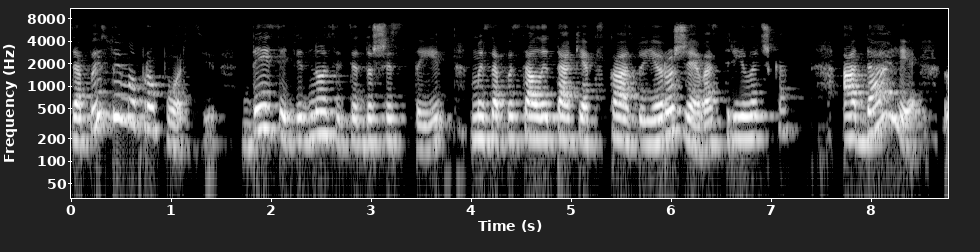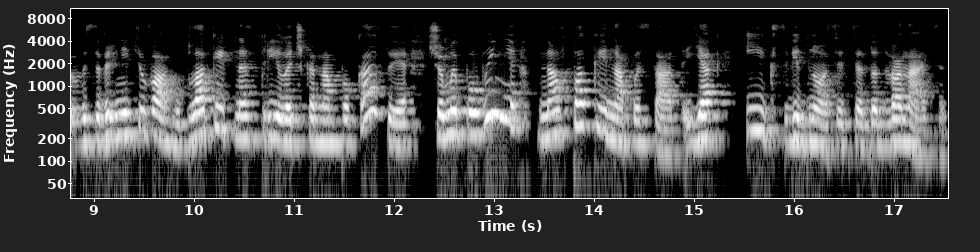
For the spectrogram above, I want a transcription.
записуємо пропорцію. 10 відноситься до 6, ми записали так, як вказує рожева стрілочка. А далі, зверніть увагу, блакитна стрілочка нам показує, що ми повинні навпаки написати, як х відноситься до 12.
